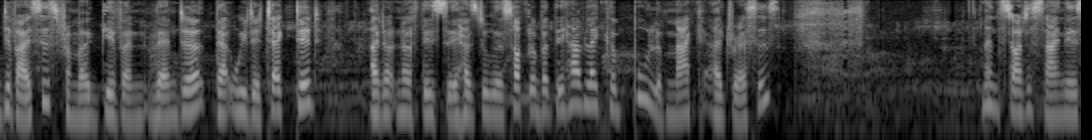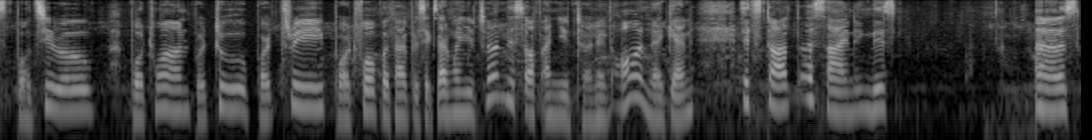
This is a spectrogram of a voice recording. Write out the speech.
devices from a given vendor that we detected I don't know if this has to do with software, but they have like a pool of MAC addresses and start assigning this port 0, port 1, port 2, port 3, port 4, port 5, port 6. And when you turn this off and you turn it on again, it starts assigning this as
